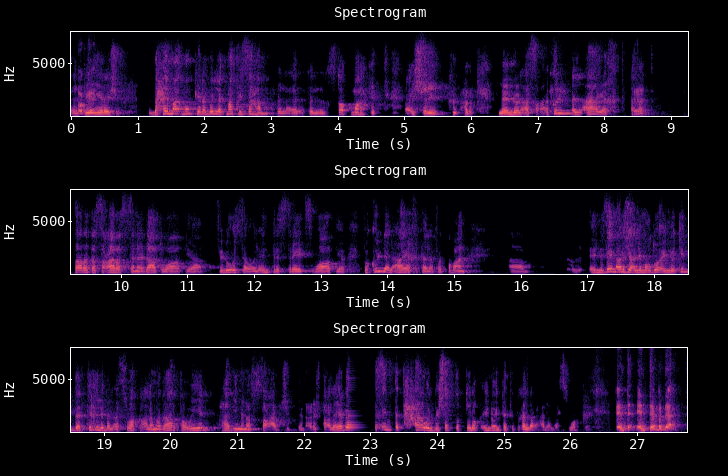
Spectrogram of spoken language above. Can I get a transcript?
ال P/E ratio دحين ممكن أقول لك ما في سهم في في ال stock market 20 لأنه الاسعار كل الآية اختلفت صارت أسعار السندات واطية فلوسها وال interest rates واطية. فكل الآية اختلفت. طبعا آه انه زي ما أرجع لموضوع إنه تقدر تغلب الأسواق على مدار طويل هذه من الصعب جدا. عرفت علي؟ بس أنت تحاول بشتى الطرق إنه أنت تتغلب على الأسواق. انت أنت بدأت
